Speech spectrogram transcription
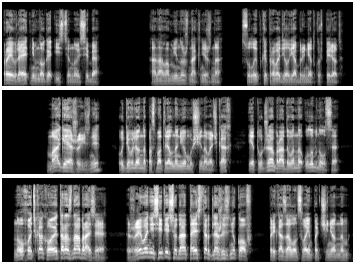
проявляет немного истинную себя. «Она вам не нужна, княжна», — с улыбкой проводил я брюнетку вперед. «Магия жизни?» — удивленно посмотрел на нее мужчина в очках и тут же обрадованно улыбнулся. «Ну, хоть какое-то разнообразие! Живо несите сюда тестер для жизнюков!» — приказал он своим подчиненным.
